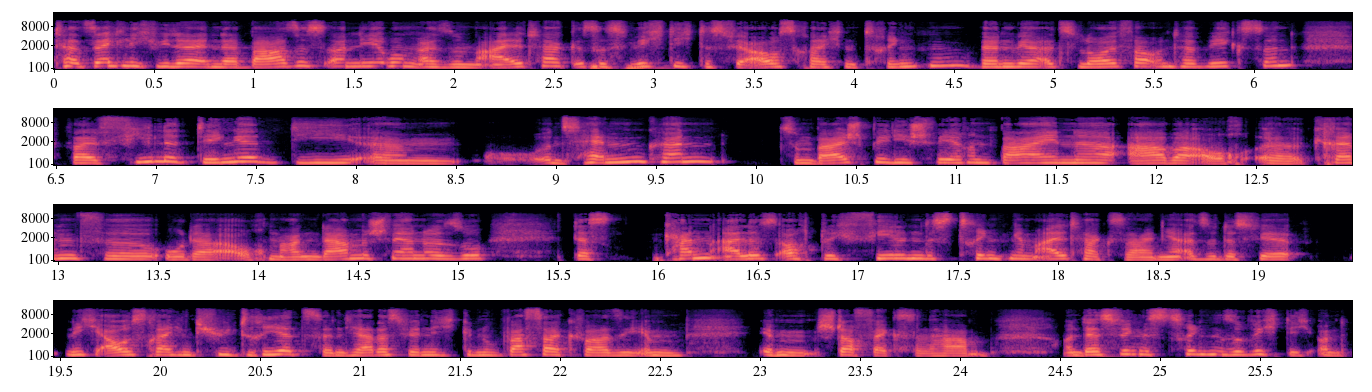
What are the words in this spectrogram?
tatsächlich wieder in der Basisernährung, also im Alltag ist mhm. es wichtig, dass wir ausreichend trinken, wenn wir als Läufer unterwegs sind, weil viele Dinge, die ähm, uns hemmen können, zum Beispiel die schweren Beine, aber auch äh, Krämpfe oder auch Magen-Darm-Beschwerden oder so, das kann alles auch durch fehlendes Trinken im Alltag sein. Ja, also dass wir nicht ausreichend hydriert sind, ja, dass wir nicht genug Wasser quasi im, im Stoffwechsel haben. Und deswegen ist Trinken so wichtig. Und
